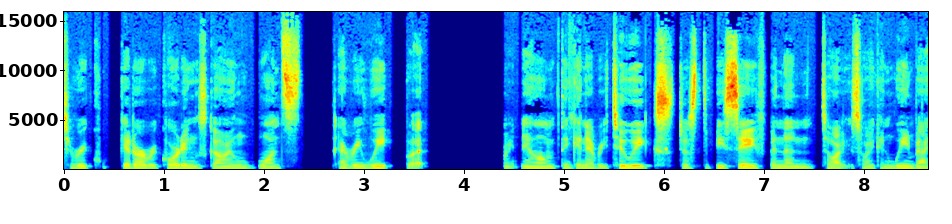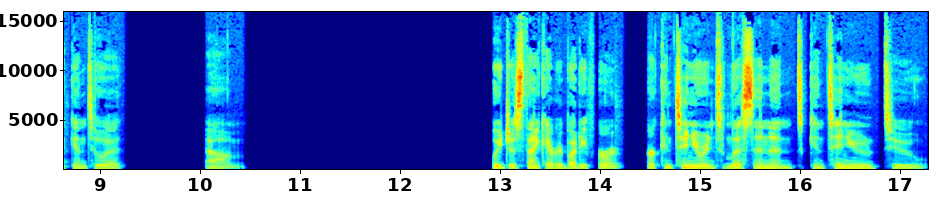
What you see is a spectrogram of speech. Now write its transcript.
to rec- get our recordings going once every week, but right now I'm thinking every two weeks just to be safe, and then so I so I can wean back into it. Um, we just thank everybody for for continuing to listen and to continue to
